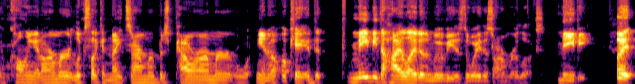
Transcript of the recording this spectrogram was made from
I'm calling it armor. It looks like a knight's armor, but it's power armor. You know, okay. The, maybe the highlight of the movie is the way this armor looks. Maybe, but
